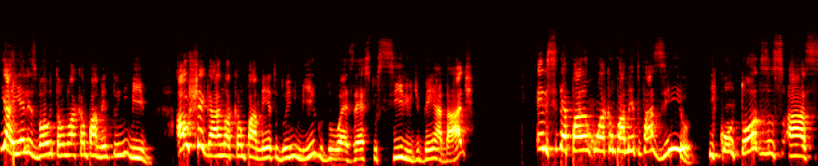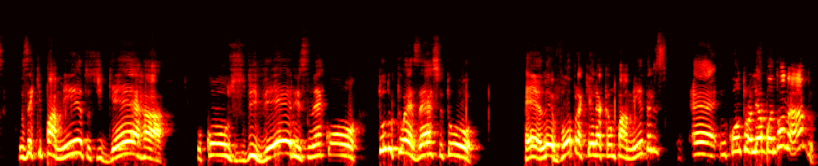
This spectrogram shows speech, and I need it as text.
E aí eles vão então no acampamento do inimigo. Ao chegar no acampamento do inimigo, do exército sírio de Ben Haddad, eles se deparam com um acampamento vazio e com todos os, as, os equipamentos de guerra, com os viveres, né, com tudo que o exército é, levou para aquele acampamento, eles é, encontram ali abandonado.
